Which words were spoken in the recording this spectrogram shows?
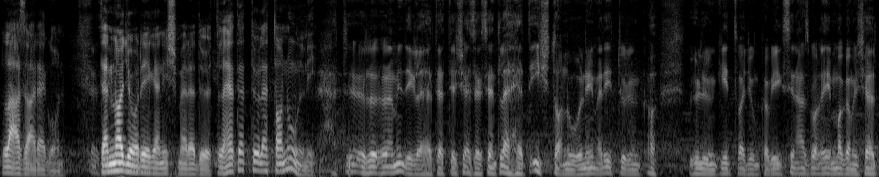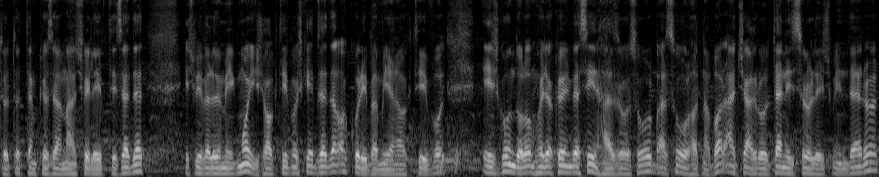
Lázár Egon. Te nagyon régen ismered őt. Lehetett tőle tanulni? Hát mindig lehetett, és ezek szerint lehet is tanulni, mert itt ülünk, a, ülünk itt vagyunk a Vígszínházban, én magam is eltöltöttem közel másfél évtizedet, és mivel ő még ma is aktív, most képzeld el, akkoriban milyen aktív volt, és gondolom, hogy a könyve színházról szól, bár szólhatna barátságról, teniszről és mindenről,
